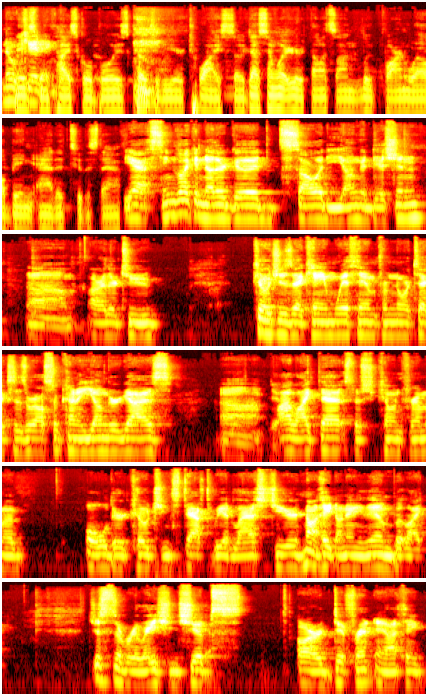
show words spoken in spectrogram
no Naismith kidding. High School Boys Coach of the Year twice. So, Dustin, what are your thoughts on Luke Barnwell being added to the staff? Yeah, seems like another good, solid young addition. Um, our other two coaches that came with him from North Texas were also kind of younger guys. Uh, I like that, especially coming from a older coaching staff that we had last year. Not hating on any of them, but like just the relationships are different, and I think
